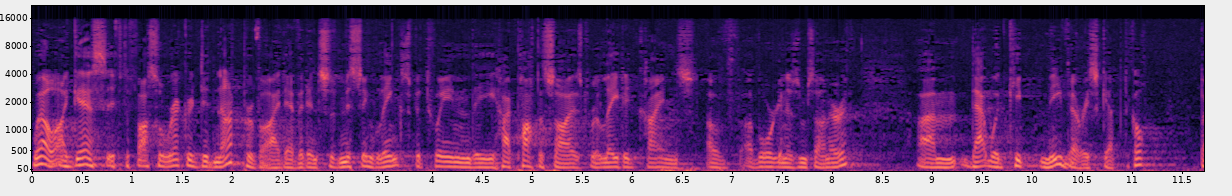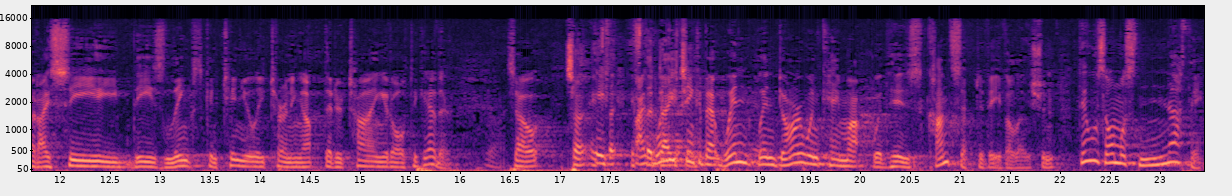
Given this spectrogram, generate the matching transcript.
Well, I guess if the fossil record did not provide evidence of missing links between the hypothesized related kinds of, of organisms on Earth, um, that would keep me very skeptical. But I see these links continually turning up that are tying it all together. So, So if the- if I- when you think about when, when Darwin came up with his concept of evolution, there was almost nothing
